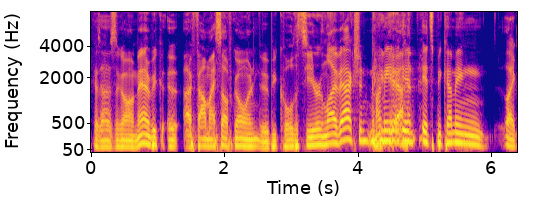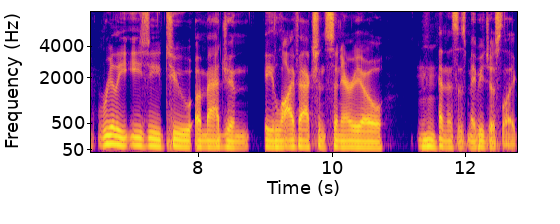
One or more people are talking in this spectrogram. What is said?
because I was going, oh, man, it'd be, I found myself going, it would be cool to see her in live action. I mean, Yeah. it, it's becoming like really easy to imagine a live action scenario, mm-hmm. and this is maybe just like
